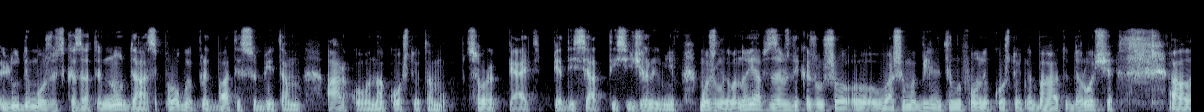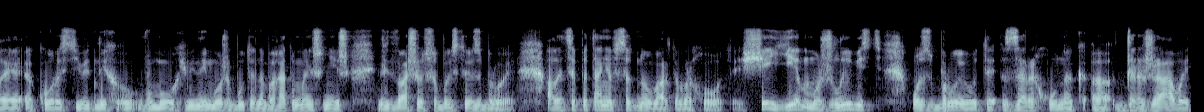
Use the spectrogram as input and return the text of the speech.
люди можуть сказати: ну да, спробуй придбати собі там арку, вона коштує там 45-50 тисяч гривнів. Можливо, ну я завжди кажу, що ваші мобільні телефони коштують набагато дорожче, але користі від них в умовах війни може бути набагато менше ніж від вашої особистої зброї. Але це питання все одно варто враховувати. Ще є можливість озброювати за рахунок е, держави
